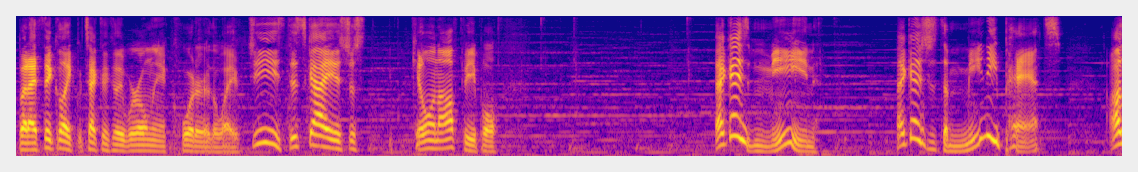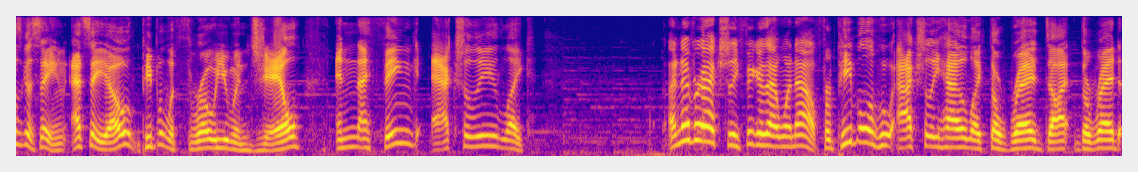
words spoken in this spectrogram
but I think like technically we're only a quarter of the way. Jeez, this guy is just killing off people. That guy's mean. That guy's just a meanie pants. I was gonna say, in SAO, people would throw you in jail, and I think, actually, like, I never actually figured that one out. For people who actually had, like, the red dot, the red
